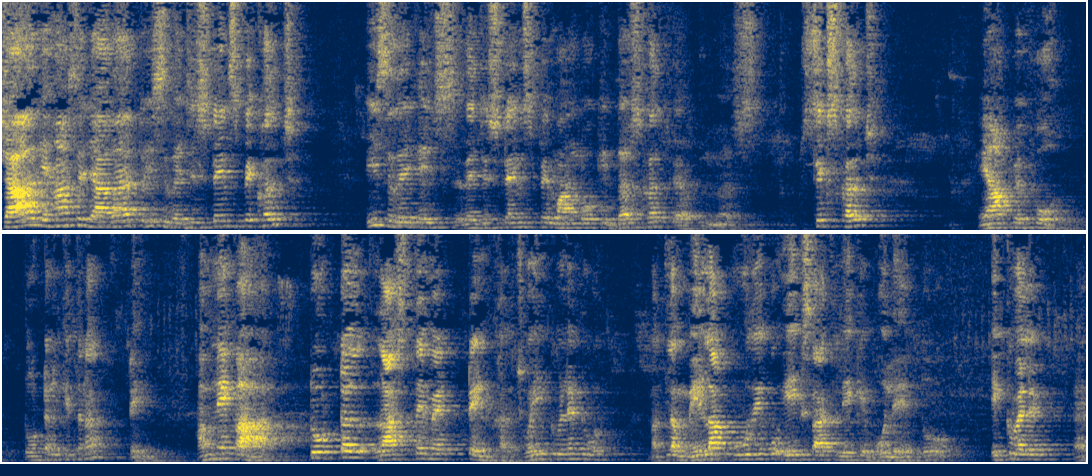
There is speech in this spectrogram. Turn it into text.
चार्ज यहाँ से जा रहा है तो इस रेजिस्टेंस पे खर्च इस, रे, रेजिस्टेंस पे मान लो कि दस खर्च सिक्स खर्च यहाँ पे फोर टोटल कितना? टेन हमने कहा टोटल रास्ते में टेन खर्च वही इक्विवेलेंट हुआ। मतलब मेला पूरे को एक साथ लेके बोले तो इक्वेलेंट है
